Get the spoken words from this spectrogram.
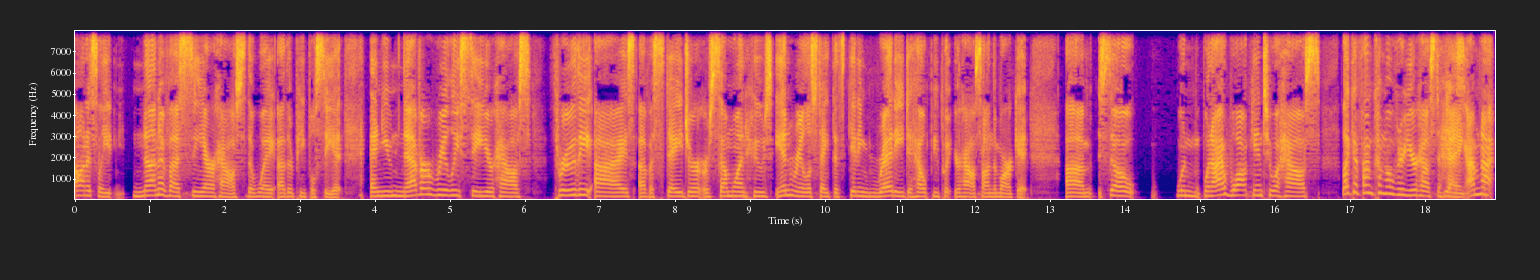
honestly, none of us see our house the way other people see it. And you never really see your house through the eyes of a stager or someone who's in real estate that's getting ready to help you put your house on the market. Um, so when when I walk into a house, like if I'm coming over to your house to hang, I'm not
